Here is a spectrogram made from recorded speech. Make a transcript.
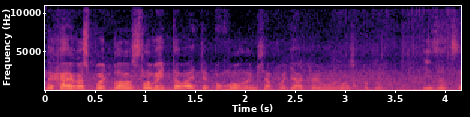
Нехай Господь благословить. Давайте помолимося, подякуємо Господу і за це.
